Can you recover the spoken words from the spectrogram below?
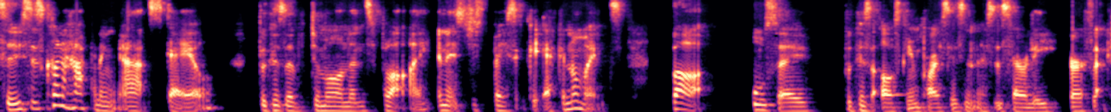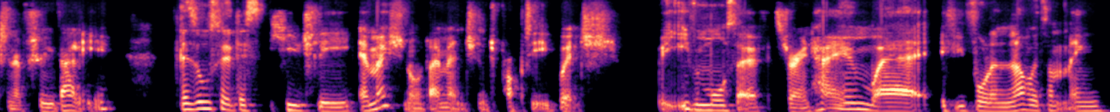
So this is kind of happening at scale because of demand and supply, and it's just basically economics. But also because asking price isn't necessarily a reflection of true value, there's also this hugely emotional dimension to property, which even more so if it's your own home, where if you fall in love with something,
